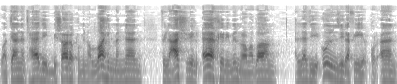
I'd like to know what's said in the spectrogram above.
وكانت هذه البشارة من الله المنان في العشر الآخر من رمضان الذي أنزل فيه القرآن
